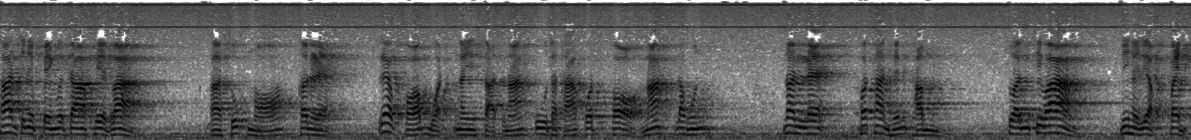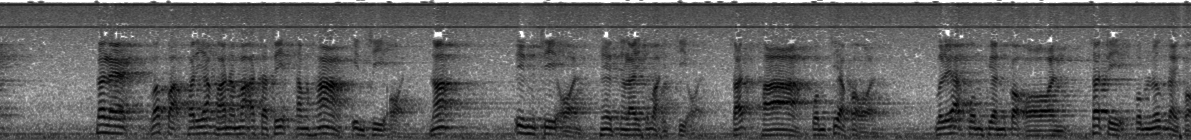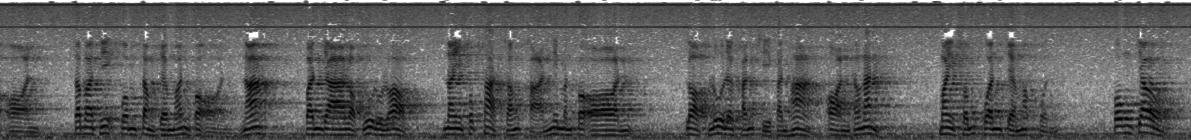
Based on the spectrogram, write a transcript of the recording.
ท่านจะในเป่งวจาเพศว่าสุขหนอท่านแหละแล้วขอบวชในศาสนากูตถาคตพ่อนะละหุน นั่นแหละเพราะท่านเห็นธรรม ส่วนที่ว่า นี่ให้เรียกเป็นนั่นแหละวัปะภริยมานามะอัตสิทั้งห้าอินทรีย์อ่อนนะ อินทรีย์อ่อน เหตุอะไรใช่ไหมอินทรีย์อ่อนศรัทธาความเชื่อก็อ่อนวิริยะความเพียรก็อ่อน สติความนึกได้ก็อ่อน สมาธิความตั้งใจมั่นก็อ่อนนะ ปัญญาหลอบรู้รู้รอบ ในภพธาตุสังขารนี่มันก็อ่อนรอบรู้ในขันสี่ขันห้าอ่อนทั้งนั้น ไม่สมควรแก่มรรคผล องค์เจ้า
